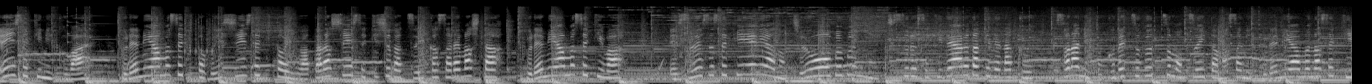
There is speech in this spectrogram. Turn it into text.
A 席に加えプレミアム席と VC 席という新しい席種が追加されました。プレミアム席は SS 席エリアの中央部分に位置する席であるだけでなくさらに特別グッズもついたまさにプレミアムな席。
